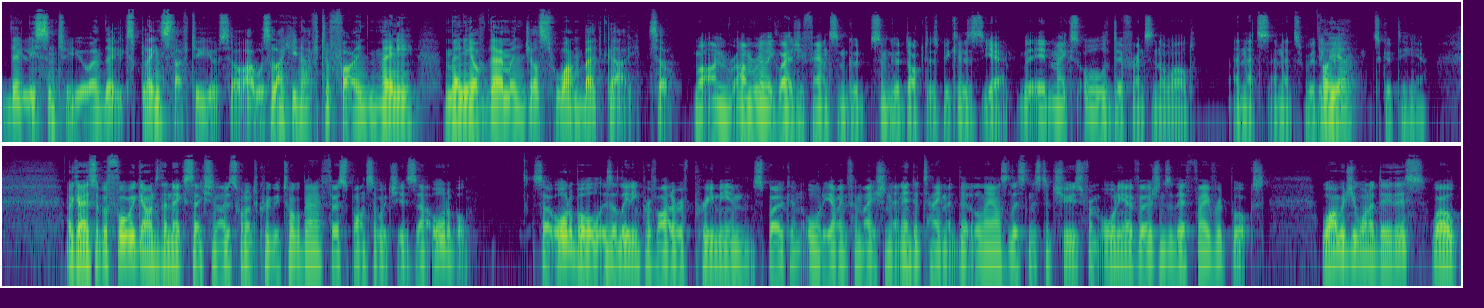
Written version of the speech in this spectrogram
they listen to you and they explain stuff to you so i was lucky enough to find many many of them and just one bad guy so Well, I'm I'm really glad you found some good some good doctors because yeah, it makes all the difference in the world, and that's and that's really Oh, good. yeah. it's good to hear. Okay, so before we go into the next section, I just wanted to quickly talk about our first sponsor, which is uh, Audible. So Audible is a leading provider of premium spoken audio information and entertainment that allows listeners to choose from audio versions of their favorite books. Why would you want to do this? Well,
